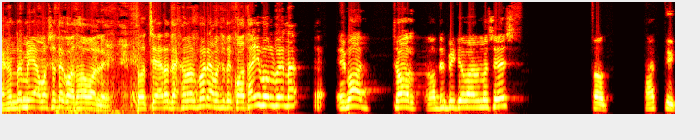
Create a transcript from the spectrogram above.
এখন তো মেয়ে আমার সাথে কথা বলে। তোর চেহারা দেখানোর পরে আমার সাথে কথাই বলবে না। এবার চল আমাদের ভিডিও বানানো শেষ। চল হার্দিক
